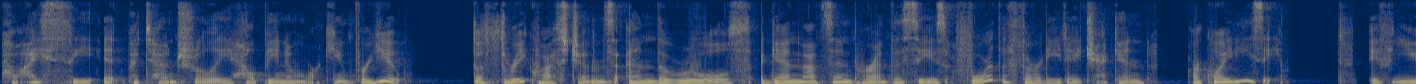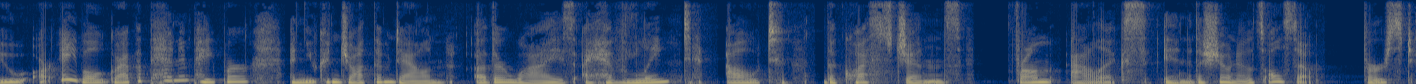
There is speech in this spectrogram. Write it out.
how I see it potentially helping and working for you. The three questions and the rules, again, that's in parentheses, for the 30 day check in are quite easy. If you are able, grab a pen and paper and you can jot them down. Otherwise, I have linked out the questions from Alex in the show notes also. First,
